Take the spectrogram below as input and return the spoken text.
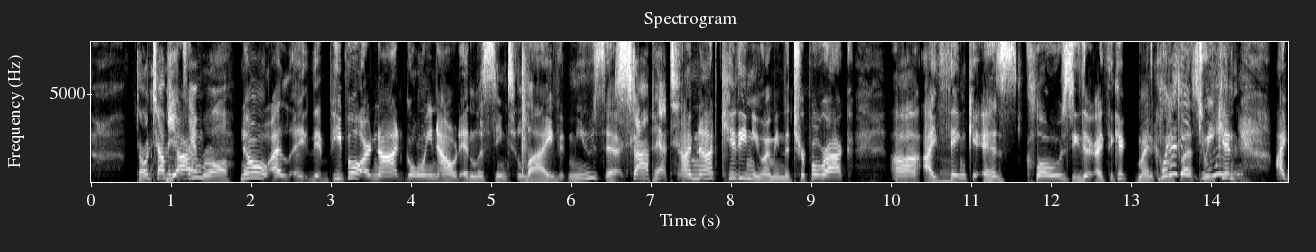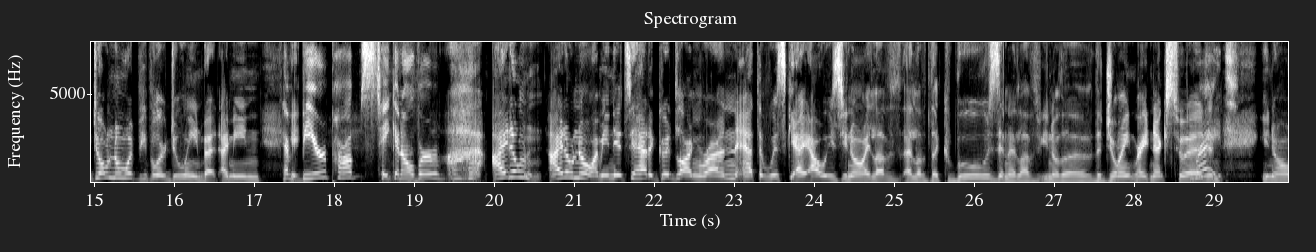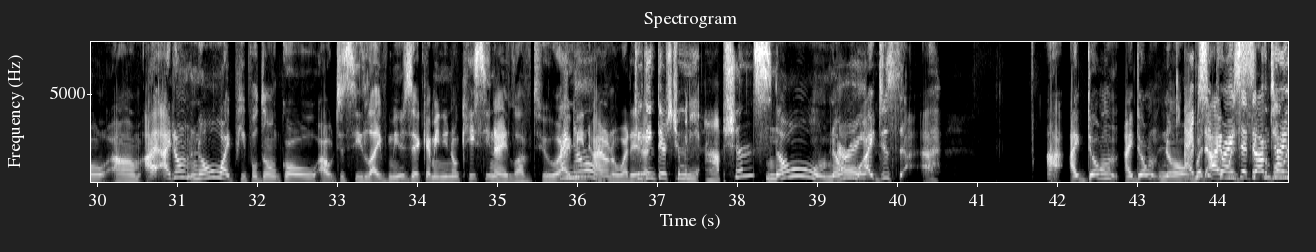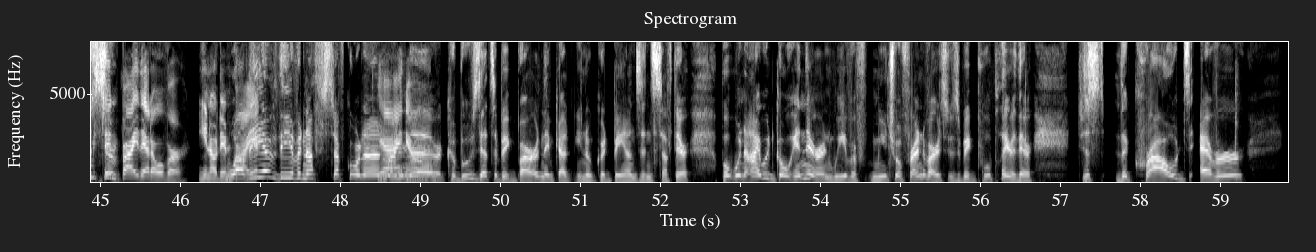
Don't tell me it's that rule. No, I, the, people are not going out and listening to live music. Stop it. I'm not kidding you. I mean, the Triple Rock, uh, I think, has closed. Either I think it might have closed they last weekend. I don't know what people are doing, but I mean, Have beer pubs taken over? I I don't I don't know. I mean, it's had a good long run at the whiskey. I always, you know, I love I love the caboose and I love, you know, the the joint right next to it. And, Right. you know, um, I, I don't know why people don't go out to see live music. I mean, you know, Casey and I love to. I, mean, I don't know what it Do you think there's too many options? No, no. All right. I just uh, I, I don't I don't know. I'm but I was surprised that the sometimes caboose didn't buy that over. You know, didn't well, buy they it. have they have enough stuff going on Yeah, I know. the caboose. That's a big bar, and they've got you know good bands and stuff there. But when I would go in there, and we have a mutual friend of ours who's a big pool player there, just the crowds ever.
